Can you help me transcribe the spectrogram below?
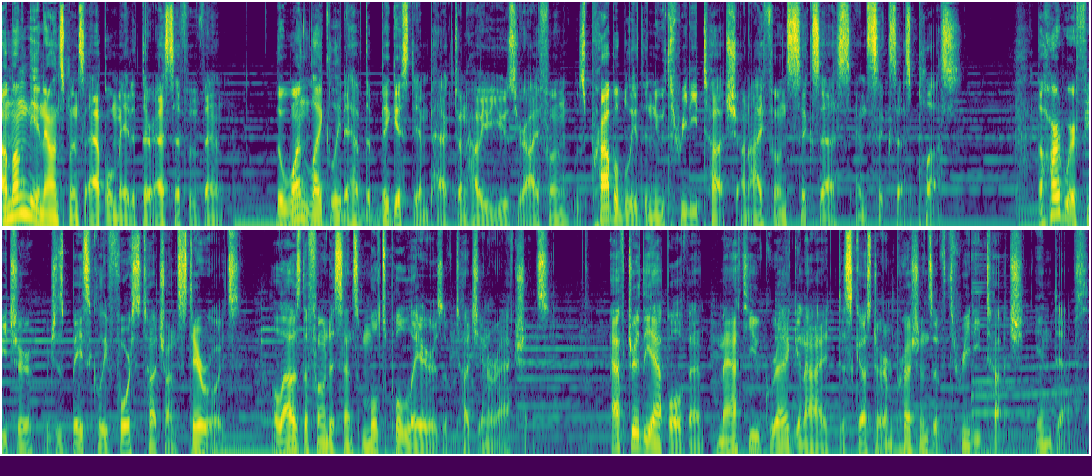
Among the announcements Apple made at their SF event, the one likely to have the biggest impact on how you use your iPhone was probably the new 3D Touch on iPhone 6s and 6s Plus. The hardware feature, which is basically Force Touch on steroids, allows the phone to sense multiple layers of touch interactions. After the Apple event, Matthew, Greg, and I discussed our impressions of 3D Touch in depth.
